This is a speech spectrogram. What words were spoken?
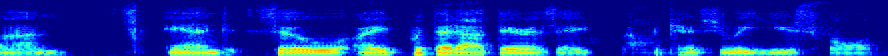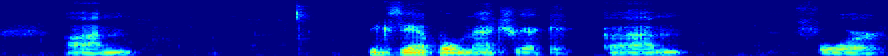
Um, and so I put that out there as a potentially useful um, example metric um, for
